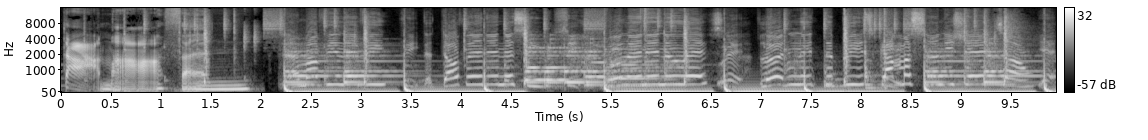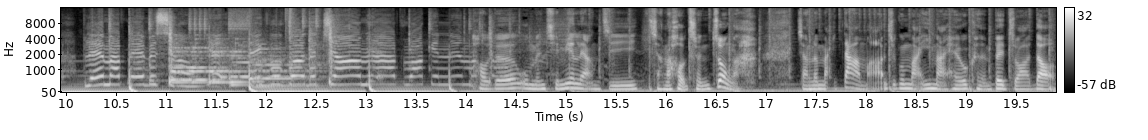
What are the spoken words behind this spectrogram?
大麻烦。好的我们前面两集讲的好沉重啊讲了买大麻结果买一买还有可能被抓到。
